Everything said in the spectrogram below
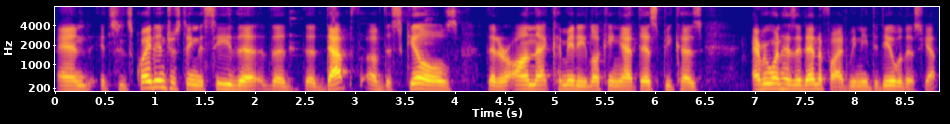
And it's, it's quite interesting to see the, the, the depth of the skills that are on that committee looking at this because everyone has identified we need to deal with this. Yep.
